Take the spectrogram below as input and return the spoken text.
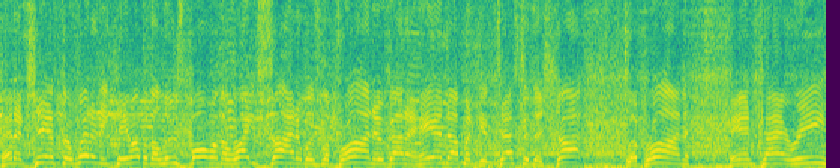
had a chance to win it. He came up with a loose ball on the right side. It was LeBron who got a hand up and contested the shot. LeBron and Kyrie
